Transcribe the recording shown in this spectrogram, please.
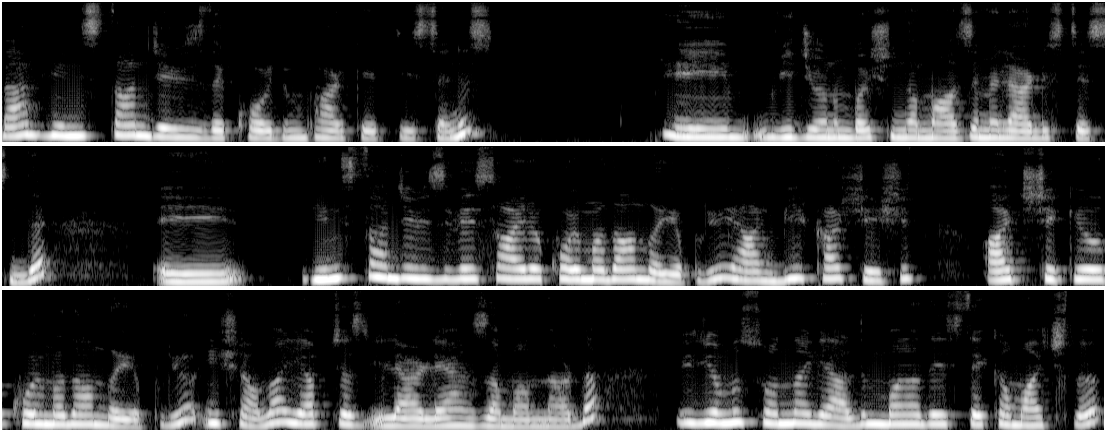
Ben Hindistan cevizi de koydum fark ettiyseniz. E, videonun başında malzemeler listesinde. E, Hindistan cevizi vesaire koymadan da yapılıyor. Yani birkaç çeşit ayçiçek yağı koymadan da yapılıyor. İnşallah yapacağız ilerleyen zamanlarda. Videomun sonuna geldim. Bana destek amaçlı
